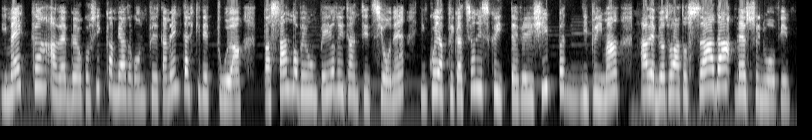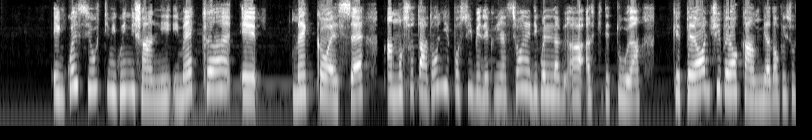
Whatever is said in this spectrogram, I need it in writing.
I Mac avrebbero così cambiato completamente architettura, passando per un periodo di transizione in cui applicazioni scritte per i chip di prima avrebbero trovato strada verso i nuovi. E in questi ultimi 15 anni i Mac e macOS hanno sfruttato ogni possibile declinazione di quella architettura, che per oggi però cambia dopo i, su-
